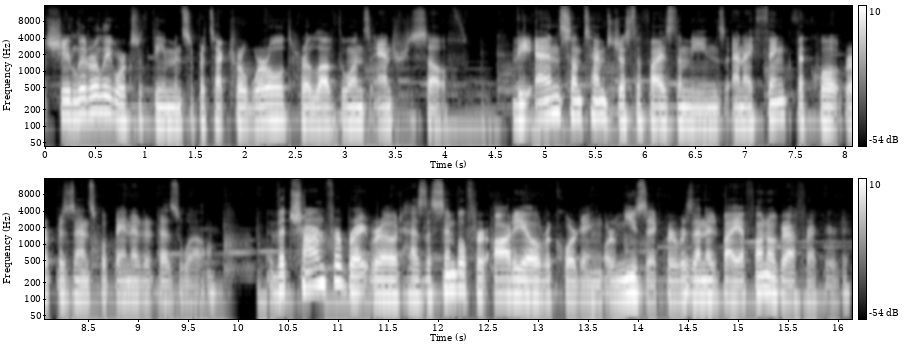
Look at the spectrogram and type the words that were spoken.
She literally works with demons to protect her world, her loved ones, and herself. The end sometimes justifies the means, and I think the quote represents what Bayonetta does well. The charm for Bright Road has the symbol for audio recording or music represented by a phonograph record.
